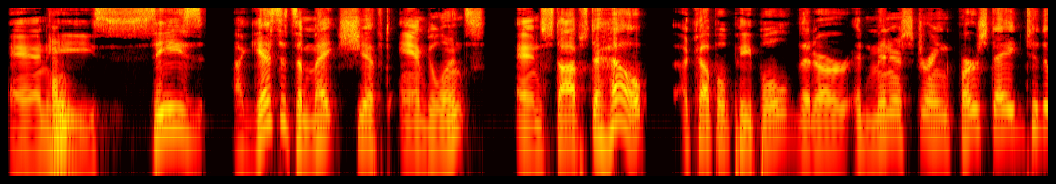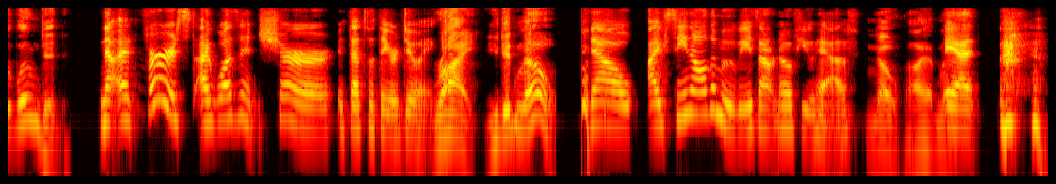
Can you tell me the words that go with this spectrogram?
And, And- he sees, I guess it's a makeshift ambulance and stops to help a couple people that are administering first aid to the wounded. Now, at first, I wasn't sure if that's what they were doing. Right. You didn't know. now, I've seen all the movies. I don't know if you have. No, I have not. And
